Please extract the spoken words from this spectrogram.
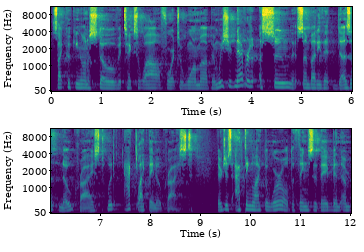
It's like cooking on a stove, it takes a while for it to warm up. And we should never assume that somebody that doesn't know Christ would act like they know Christ. They're just acting like the world, the things that they've been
